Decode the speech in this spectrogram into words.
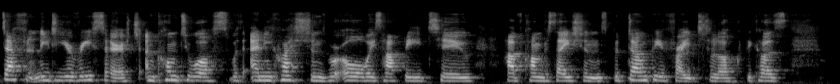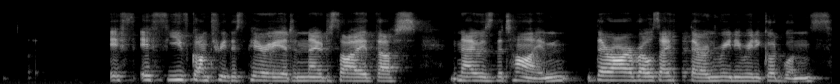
definitely do your research and come to us with any questions. We're always happy to have conversations, but don't be afraid to look because if if you've gone through this period and now decide that now is the time, there are roles out there and really, really good ones.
